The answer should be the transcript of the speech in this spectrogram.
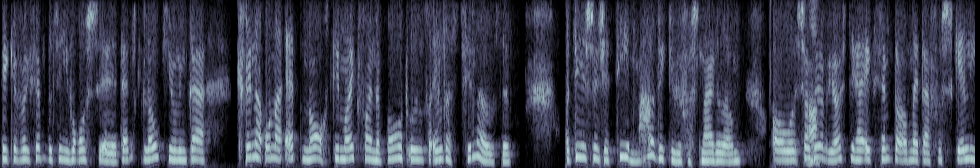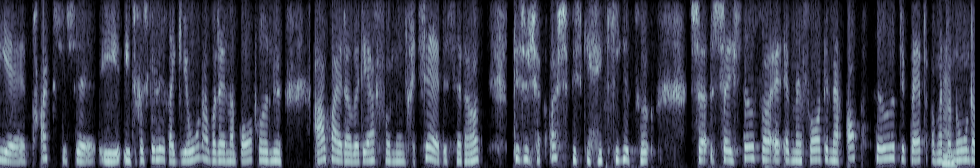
vi kan for eksempel se i vores øh, danske lovgivning, der kvinder under 18 år, de må ikke få en abort uden forældres tilladelse. Og det synes jeg, det er meget vigtigt, at vi får snakket om. Og så Ah. hører vi også det her eksempler om, at der er forskellige øh, praksis øh, i, i de forskellige regioner, hvordan abortrådene arbejder, og hvad det er for nogle kriterier, det sætter op. Det synes jeg også, vi skal have kigget på. Så, så i stedet for, at, at man får den her ophedede debat om, at mm. der er nogen, der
